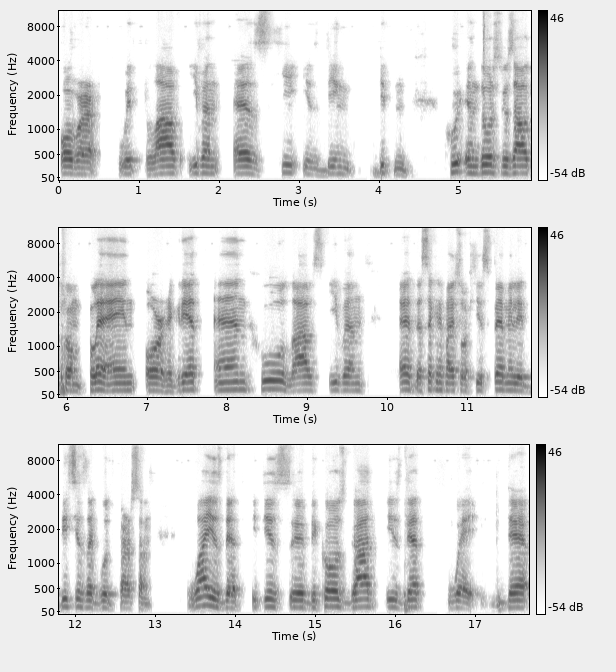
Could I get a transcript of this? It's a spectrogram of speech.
over with love, even as he is being beaten, who endures without complaint or regret, and who loves even at the sacrifice of his family. This is a good person. Why is that? It is uh, because God is that way. The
